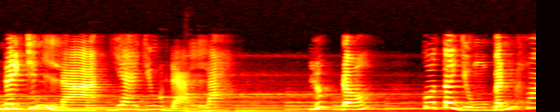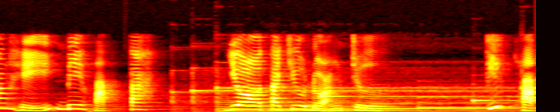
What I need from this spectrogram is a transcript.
nay chính là gia du đà la. Lúc đó cô ta dùng bánh hoan hỷ mê hoặc ta. Do ta chưa đoạn trừ kiết hoặc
